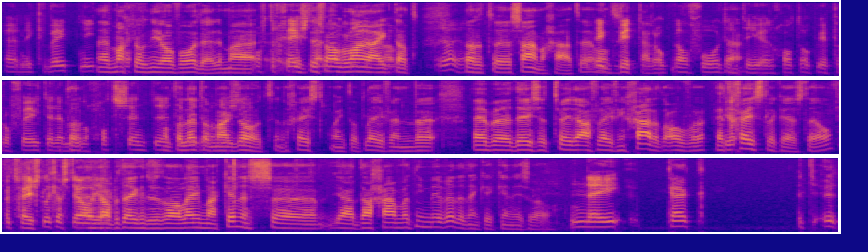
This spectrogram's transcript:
En ik weet niet. Daar mag of- je ook niet over oordelen, maar Of de geest het is daar wel belangrijk dat, Ja, ja. dat het eh samengaat. Hè? ik Want, bid daar ook wel voor dat Ja. de Heer God ook weer profeten en mannen God zendt. eh, want de letter maakt dood en de geest brengt tot leven. En we hebben deze tweede aflevering gaat het over het geestelijke herstel. Het geestelijk herstel, en ja. dat betekent dus dat alleen maar kennis, eh, ja, daar gaan we het niet meer redden, denk ik, in Israël. Nee, kijk, het, het,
